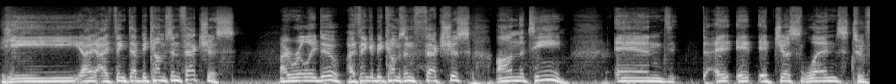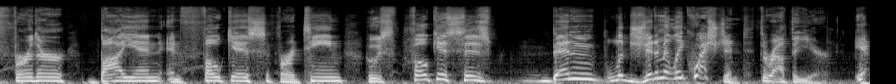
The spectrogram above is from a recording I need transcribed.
he, I, I think that becomes infectious. I really do. I think it becomes infectious on the team. And it, it just lends to further buy in and focus for a team whose focus has been legitimately questioned throughout the year. Yeah,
